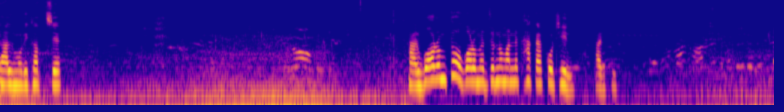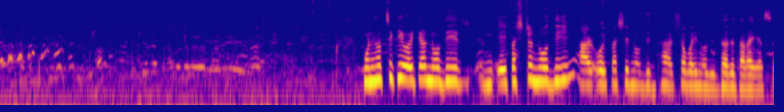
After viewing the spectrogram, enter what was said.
ঝালমুড়ি খাচ্ছে। আর গরম তো, গরমের জন্য মানে থাকা কঠিন আর কি। মনে হচ্ছে কি ওইটা নদীর, এই পাশটা নদী আর ওই পাশে নদীর ধার, সবাই নদীর ধারে দাঁড়াই আছে।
